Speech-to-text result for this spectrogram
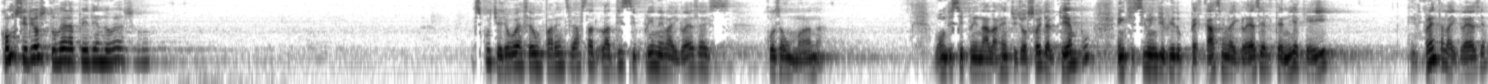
Como se Deus estivesse pedindo isso. Escute, eu vou fazer um parênteses. A disciplina na igreja é coisa humana. Vão disciplinar a gente. Eu sou do tempo em que se o indivíduo pecasse na igreja, ele tinha que ir em frente à igreja,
